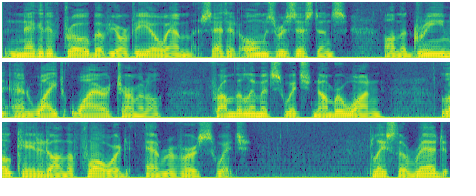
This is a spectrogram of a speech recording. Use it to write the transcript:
negative probe of your VOM set at ohms resistance on the green and white wire terminal from the limit switch number 1 located on the forward and reverse switch. Place the red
